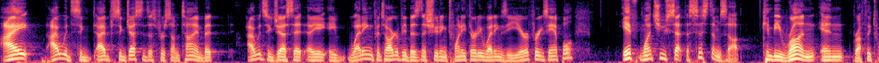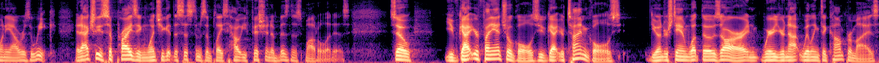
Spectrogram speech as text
I I would I've suggested this for some time, but I would suggest that a, a wedding photography business shooting 20, 30 weddings a year, for example, if once you set the systems up, can be run in roughly 20 hours a week. It actually is surprising once you get the systems in place how efficient a business model it is. So you've got your financial goals, you've got your time goals, you understand what those are and where you're not willing to compromise.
